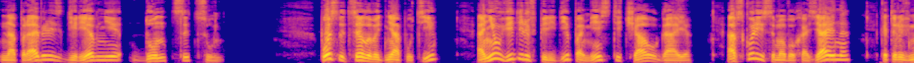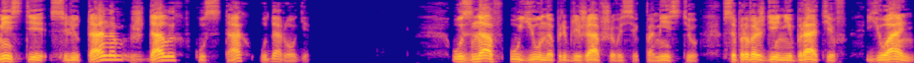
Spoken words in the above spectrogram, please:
направились к деревне Дун-Цицунь. После целого дня пути они увидели впереди поместье Чао-Гая, а вскоре и самого хозяина, который вместе с Лютаном ждал их в кустах у дороги. Узнав у Юна, приближавшегося к поместью в сопровождении братьев Юань,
